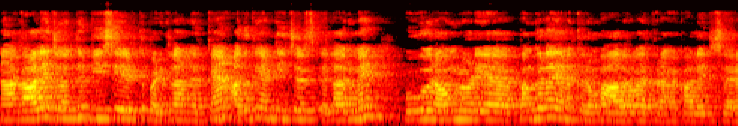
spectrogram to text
நான் காலேஜ் வந்து பிசிஏ எடுத்து படிக்கலான்னு இருக்கேன். அதுக்கு என் டீச்சர்ஸ் எல்லாருமே ஒவ்வொரு அவங்களுடைய பங்குல எனக்கு ரொம்ப ஆதரவாக இருக்கிறாங்க காலேஜ் சேர.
